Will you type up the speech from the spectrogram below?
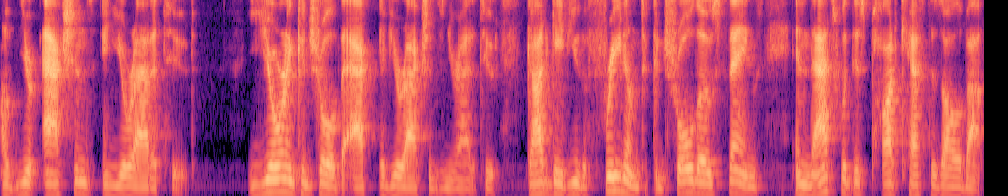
of your actions and your attitude. You're in control of the act of your actions and your attitude. God gave you the freedom to control those things, and that's what this podcast is all about.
